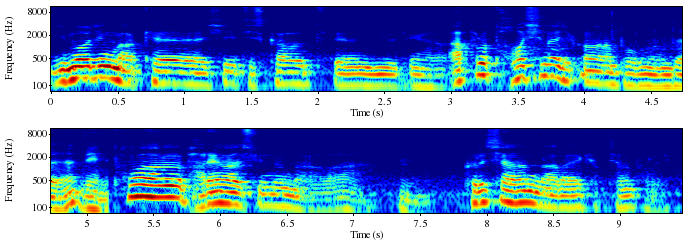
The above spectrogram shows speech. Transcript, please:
이머징 마켓이 디스카운트 되는 이유 중에 하나. 앞으로 더 심해질 거만 보고 있는데 네. 통화를 발행할 수 있는 나라와 음. 그렇지 않은 나라의 격차는 벌어질 거예요.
